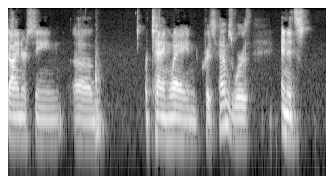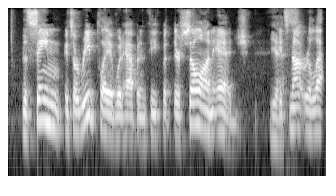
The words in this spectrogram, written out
diner scene, um, Tang Wei and Chris Hemsworth, and it's the same. It's a replay of what happened in Thief, but they're so on edge. yes. It's not relaxed.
